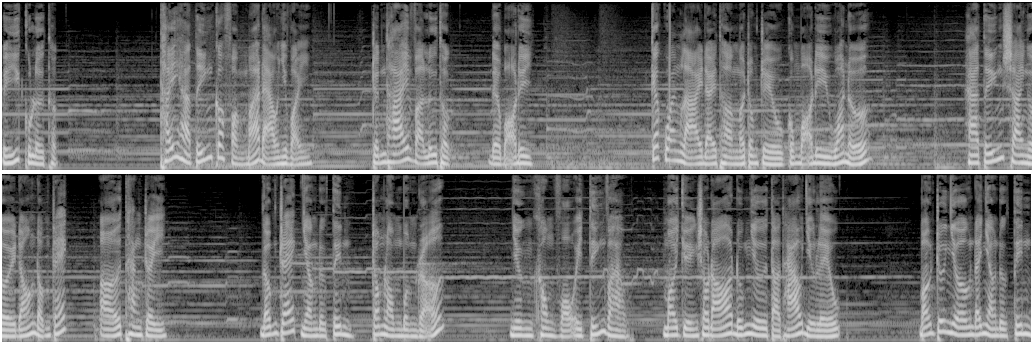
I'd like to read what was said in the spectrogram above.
ý của Lưu Thực. Thấy Hà Tiến có phần bá đạo như vậy, Trịnh Thái và Lưu Thực đều bỏ đi. Các quan lại đại thần ở trong triều cũng bỏ đi quá nữa. Hà Tiến sai người đón Đổng Trác ở Thăng Trị. Đổng Trác nhận được tin, trong lòng mừng rỡ, nhưng không vội tiến vào. Mọi chuyện sau đó đúng như Tào Tháo dự liệu. Bọn Trương Nhượng đã nhận được tin,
